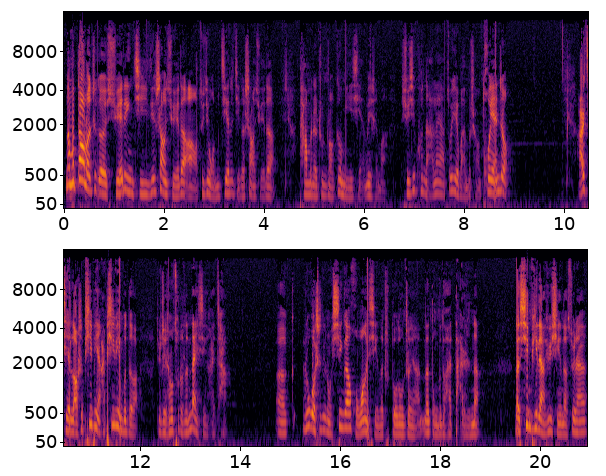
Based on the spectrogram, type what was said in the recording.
那么到了这个学龄期，已经上学的啊，最近我们接了几个上学的，他们的症状更明显。为什么？学习困难了呀，作业完不成，拖延症，而且老师批评还批评不得，就忍受挫折的耐心还差。呃，如果是那种心肝火旺型的多动症呀，那动不动还打人呢。那心脾两虚型的，虽然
